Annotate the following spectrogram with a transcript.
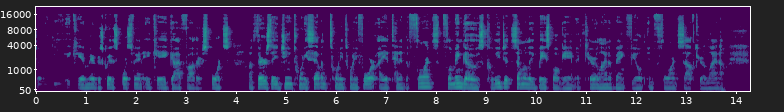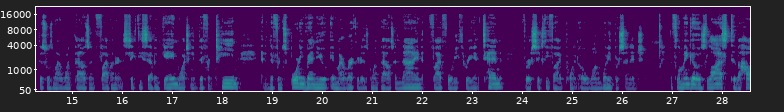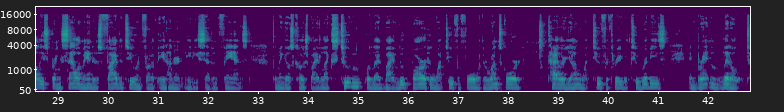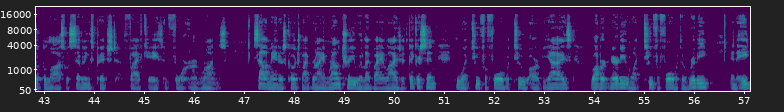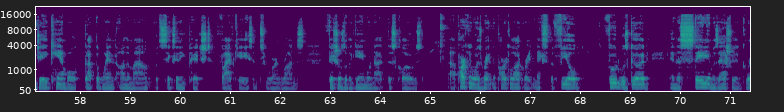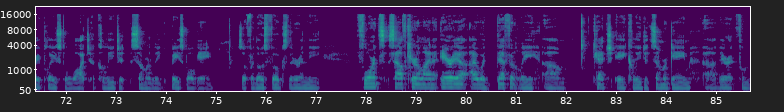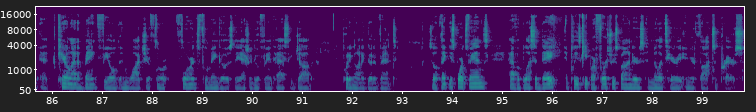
Joey D, aka America's greatest sports fan, aka Godfather of Sports. On Thursday, June 27, 2024, I attended the Florence Flamingos Collegiate Summer League baseball game at Carolina Bank Field in Florence, South Carolina. This was my 1,567th game watching a different team at a different sporting venue, and my record is 1,009, 543, and 10 for a 65.01 winning percentage. The Flamingos lost to the Holly Springs Salamanders 5 2 in front of 887 fans. Flamingos, coached by Lex Tuten, were led by Luke Bard, who went 2 for 4 with a run scored. Tyler Young went 2 for 3 with two ribbies. And Branton Little took the loss with seven innings pitched, 5 Ks, and 4 earned runs. Salamanders, coached by Brian Roundtree, were led by Elijah Dickerson, who went 2 for 4 with two RBIs. Robert Nerdy went 2 for 4 with a ribby and AJ Campbell got the win on the mound with six innings pitched, five Ks, and two earned runs. Officials of the game were not disclosed. Uh, parking was right in the parking lot, right next to the field. Food was good, and the stadium was actually a great place to watch a collegiate summer league baseball game. So, for those folks that are in the Florence, South Carolina area, I would definitely um, catch a collegiate summer game uh, there at Carolina Bank Field and watch your Flor- Florence Flamingos. They actually do a fantastic job putting on a good event. So thank you, sports fans. Have a blessed day, and please keep our first responders and military in your thoughts and prayers.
